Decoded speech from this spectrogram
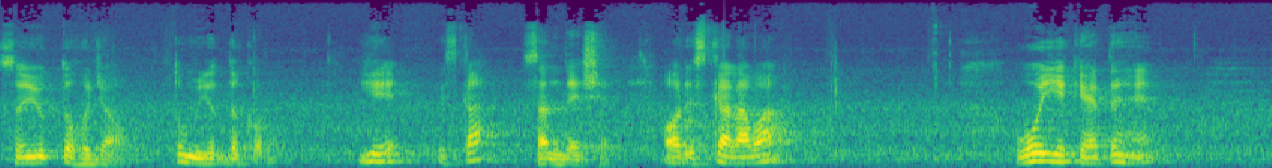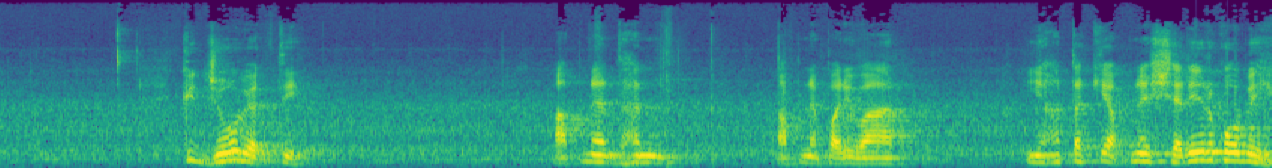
संयुक्त हो जाओ, तुम युद्ध करो। ये इसका संदेश है। और इसके अलावा वो ये कहते हैं कि जो व्यक्ति अपने धन, अपने परिवार, यहाँ तक कि अपने शरीर को भी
